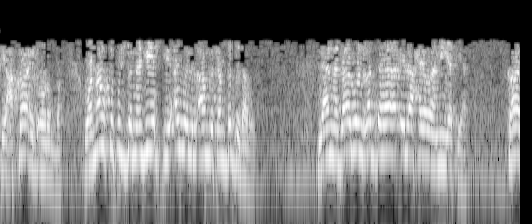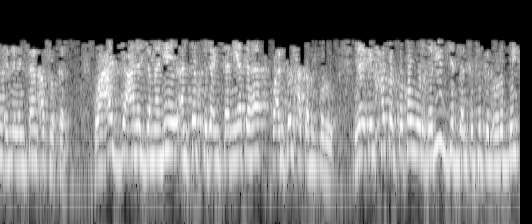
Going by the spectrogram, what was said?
في عقائد أوروبا. وموقف الجماهير في أول الأمر كان ضد داروين لأن داروين ردها إلى حيوانيتها. قال إن الإنسان اصله قرد. وعز على الجماهير أن تفقد إنسانيتها وأن تلحق بالقرود. لكن حصل تطور غريب جدا في الفكر الأوروبي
